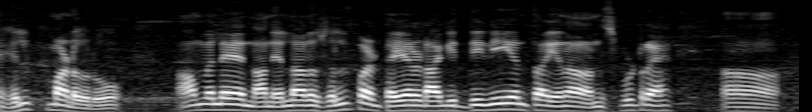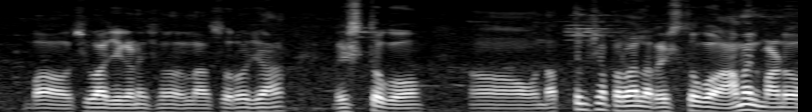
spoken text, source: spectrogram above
ಹೆಲ್ಪ್ ಮಾಡೋರು. ಆಮೇಲೆ ನಾನು ಎಲ್ಲರೂ ಸ್ವಲ್ಪ ಟಯರ್ಡ್ ಆಗಿದ್ದೀನಿ ಅಂತ ಏನೋ ಅನಿಸ್ಬಿಟ್ರೆ ಬಾ ಶಿವಾಜಿ ಗಣೇಶನಲ್ಲ ಸರೋಜ ರೆಸ್ಟ್ ತಗೋ. ಒಂದು ಹತ್ತು ನಿಮಿಷ ಪರವಾಗಿಲ್ಲ ರೆಸ್ಟ್ ತಗೋ, ಆಮೇಲೆ ಮಾಡೋ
